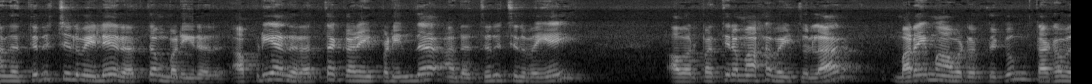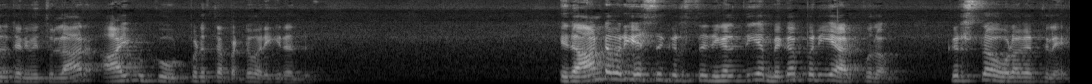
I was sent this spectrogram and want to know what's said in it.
அந்த திருச்சிலுவையிலே ரத்தம் படுகிறது அப்படியே அந்த இரத்த கரை படிந்த அந்த திருச்சிலுவையை அவர் பத்திரமாக வைத்துள்ளார். மறை மாவட்டத்துக்கும் தகவல் தெரிவித்துள்ளார். ஆய்வுக்கு உட்படுத்தப்பட்டு வருகிறது. இது ஆண்டவர் இயேசு கிறிஸ்து நிகழ்த்திய மிகப்பெரிய அற்புதம் கிறிஸ்தவ உலகத்திலே.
